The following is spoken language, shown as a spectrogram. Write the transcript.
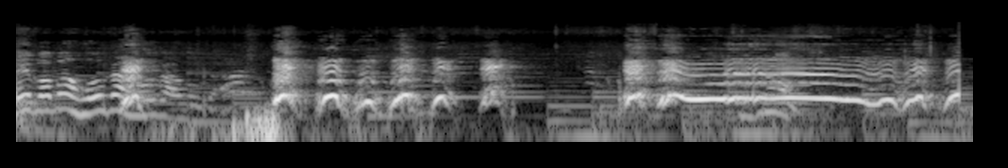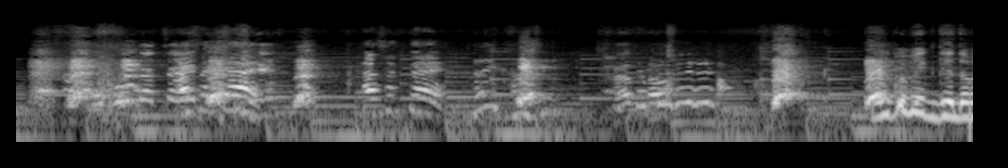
अरे बाबा होगा होगा होगा। उनको भी एक दे दो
